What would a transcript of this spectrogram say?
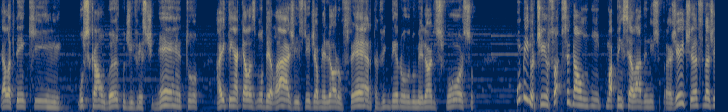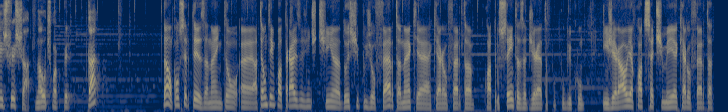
ela tem que buscar um banco de investimento, aí tem aquelas modelagens de, a melhor oferta, vendendo no melhor esforço. Um minutinho, só para você dar um, uma pincelada nisso para a gente, antes da gente fechar, na última pergunta, tá? Não, com certeza, né? Então, é, até um tempo atrás a gente tinha dois tipos de oferta, né? Que, é, que era a oferta 400, a direta para o público em geral, e a 476, que era a oferta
